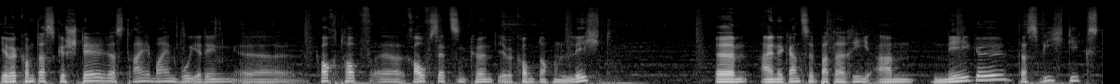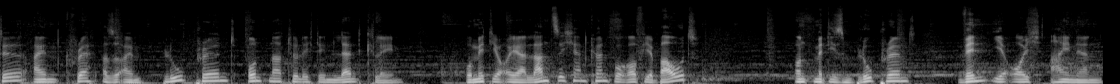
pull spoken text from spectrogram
Ihr bekommt das Gestell, das Dreibein, wo ihr den äh, Kochtopf äh, raufsetzen könnt. Ihr bekommt noch ein Licht. Ähm, eine ganze Batterie an Nägel. Das Wichtigste, ein Craft, also ein Blueprint und natürlich den Landclaim. Womit ihr euer Land sichern könnt, worauf ihr baut. Und mit diesem Blueprint, wenn ihr euch einen,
